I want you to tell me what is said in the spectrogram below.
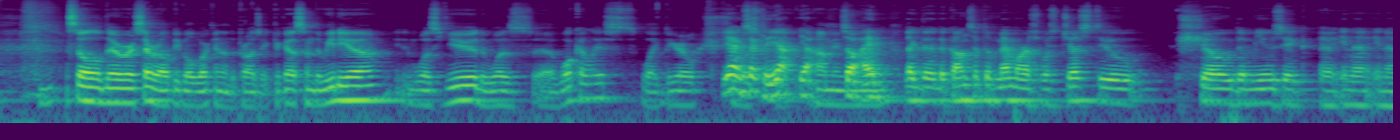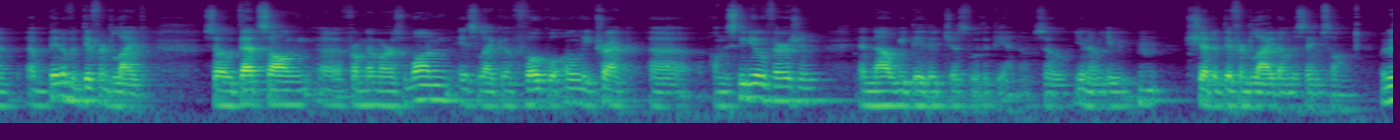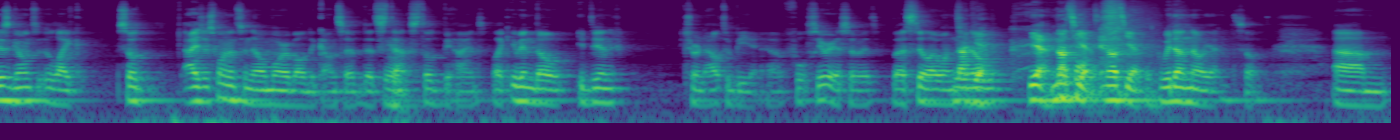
So there were several people working on the project because on the video it was you, there was a vocalist, like the girl. Yeah, exactly. Yeah, yeah. so I like the, the concept of memoirs was just to show the music uh, in a in a, a bit of a different light. So that song uh, from Memoirs One is like a vocal only track uh, on the studio version, and now we did it just with the piano. So you know you Hmm. shed a different light on the same song. But it's going to like so. I just wanted to know more about the concept that Yeah. stood behind. Like even though it didn't turn out to be a full series of it, but still I want Not to know. yet. Yeah, not yet, not yet. We don't know yet. So, um,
